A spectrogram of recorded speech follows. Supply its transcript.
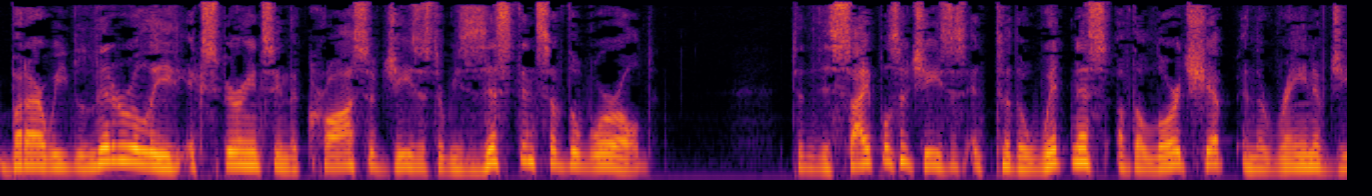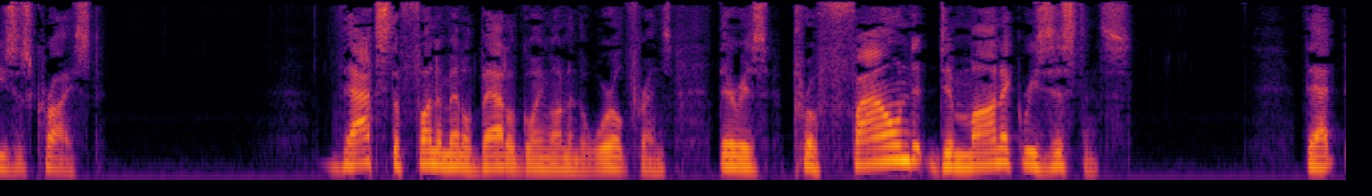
But are we literally experiencing the cross of Jesus, the resistance of the world to the disciples of Jesus and to the witness of the lordship and the reign of Jesus Christ? That's the fundamental battle going on in the world, friends. There is profound demonic resistance that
